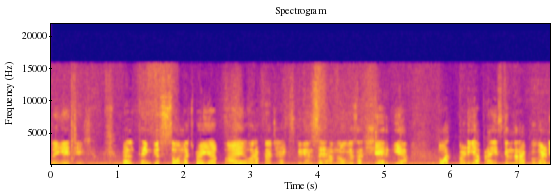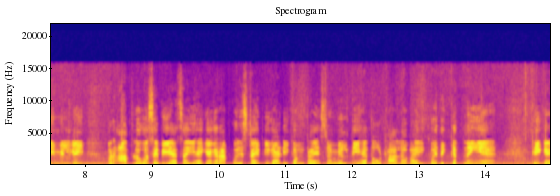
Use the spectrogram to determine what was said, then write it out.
तो ये चीज़। Well thank you so much भाई, आप आए और अपना जो एक्सपीरियंस है हम लोगों के साथ शेयर किया। बहुत बढ़िया प्राइस के अंदर आपको गाड़ी मिल गई। और आप लोगों से भी ऐसा ही है कि अगर आपको इस टाइप की गाड़ी कम प्राइस में मिलती है तो उठा लो भाई, कोई दिक्कत नहीं है। ठीक है,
